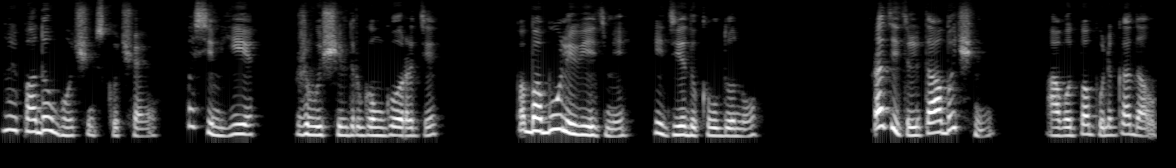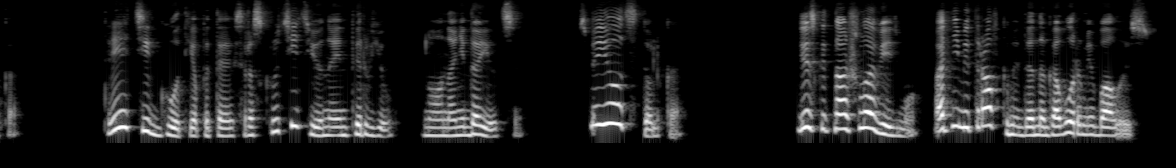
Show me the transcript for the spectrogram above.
Ну и по дому очень скучаю, по семье, живущей в другом городе, по бабуле ведьме и деду колдуну. Родители-то обычные, а вот бабуля гадалка. Третий год я пытаюсь раскрутить ее на интервью, но она не дается. Смеется только. Дескать, нашла ведьму, одними травками да наговорами балуюсь.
